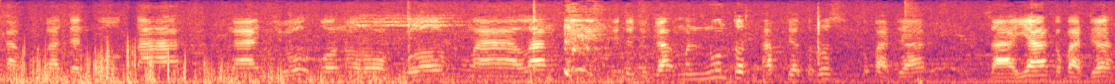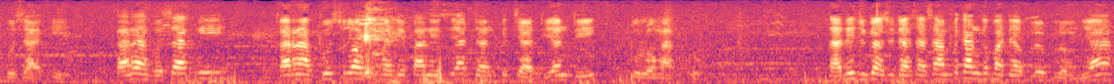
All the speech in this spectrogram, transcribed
Kabupaten Kota, Nganjuk, Ponorogo, Malang itu juga menuntut update terus kepada saya kepada Gus Zaki karena Gus Zaki karena Gus Loh sebagai panitia dan kejadian di Tulungagung. Tadi juga sudah saya sampaikan kepada beliau-beliaunya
